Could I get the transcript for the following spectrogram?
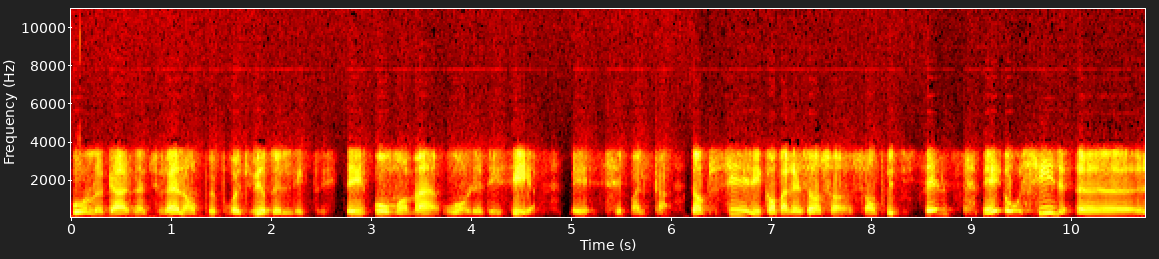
pour le gaz naturel, on peut produire de l'électricité au moment où on le désire. Mais ce n'est pas le cas. Donc ici, les comparaisons sont, plus difficiles, mais aussi euh,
